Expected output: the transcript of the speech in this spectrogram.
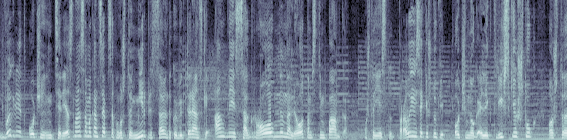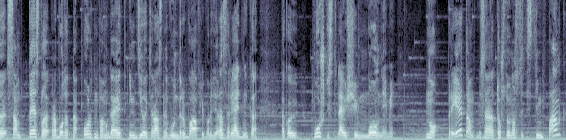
Выглядит очень интересная сама концепция, потому что мир представлен такой викторианской Англии с огромным налетом стимпанка. Потому что есть тут паровые всякие штуки, очень много электрических штук, потому что сам Тесла работает на Орден, помогает им делать разные вундервафли, вроде разрядника, такой пушки, стреляющей молниями. Но при этом, несмотря на то, что у нас стимпанк,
